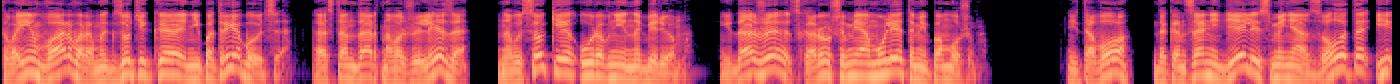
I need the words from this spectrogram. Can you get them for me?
Твоим варварам экзотика не потребуется, а стандартного железа на высокие уровни наберем. И даже с хорошими амулетами поможем. Итого до конца недели с меня золото и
